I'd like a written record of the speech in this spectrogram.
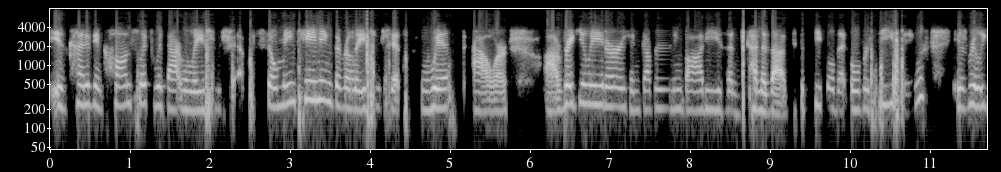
is kind of in conflict with that relationship. So maintaining the relationships with our uh, regulators and governing bodies and kind of the, the people that oversee things is really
